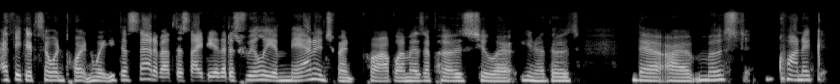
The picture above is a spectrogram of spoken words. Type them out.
I think it's so important what you just said about this idea that it's really a management problem as opposed to a, you know, those there are most chronic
